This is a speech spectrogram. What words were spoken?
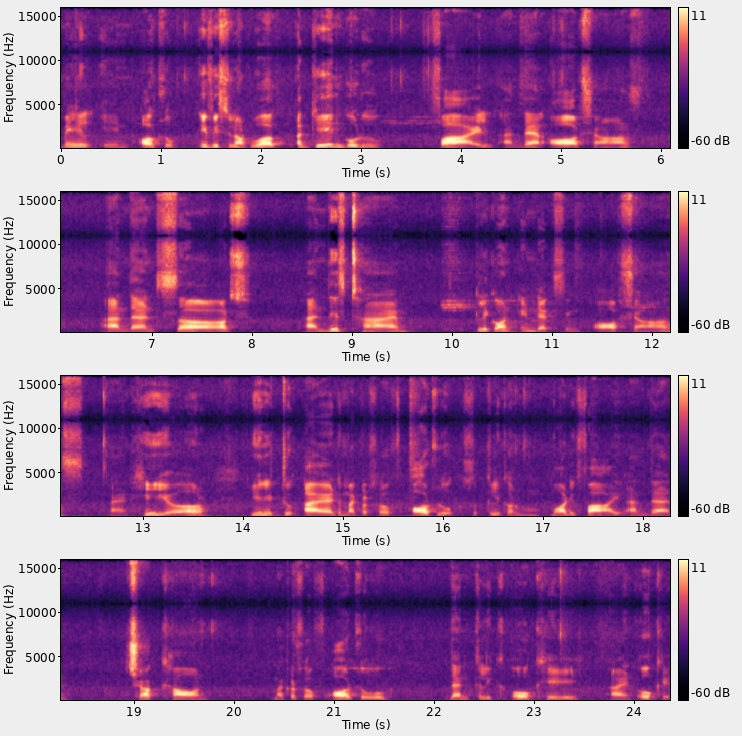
mail in outlook. If it still not work again go to file and then options and then search. And this time click on indexing options. And here you need to add Microsoft Outlook. So click on modify and then check on Microsoft Outlook. Then click OK and OK.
